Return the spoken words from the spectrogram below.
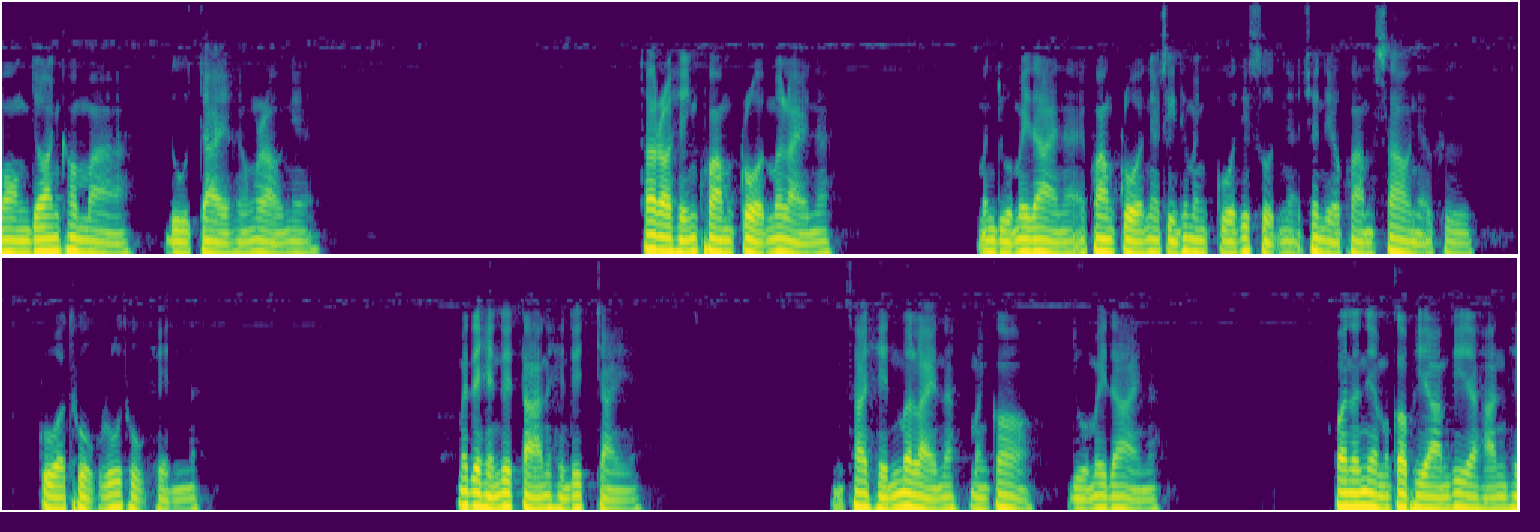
มองย้อนเข้ามาดูใจของเราเนี่ย ถ้าเราเห็นความโกรธเมื่อไหร่นะมันอยู่ไม่ได้นะความโกรธเนี่ยสิ่งที่มันกลัวที่สุดเนี่ยเช่นเดียวความเศร้าเนี่ยคือ กลัวถูกรู้ถูกเห็นนะไม่ได้เห็นด้วยตาเห็นด้วยใจ ถ้าเห็นเมื่อไหร่นะมันก็อยู่ไม่ได้นะเพราะนั้นเนี่ยมันก็พยายามที่จะหันเห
